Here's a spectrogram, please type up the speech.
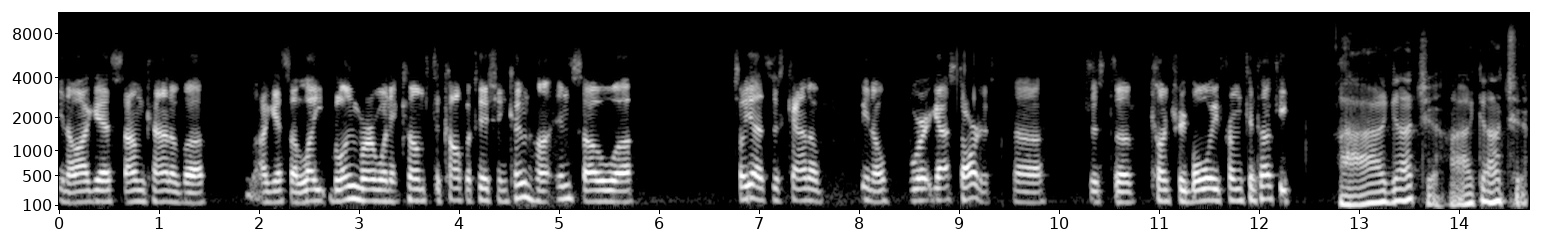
you know, I guess I'm kind of a, I guess a late bloomer when it comes to competition coon hunting. So, uh, so yeah, it's just kind of you know where it got started. Uh, just a country boy from Kentucky. I got you. I got you.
